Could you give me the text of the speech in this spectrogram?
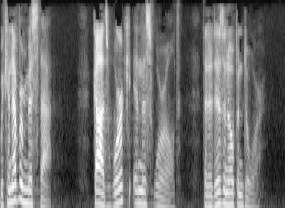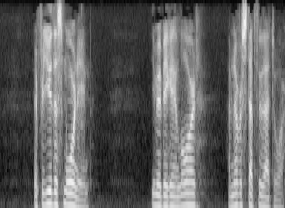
We can never miss that. God's work in this world, that it is an open door. And for you this morning, you may be going, Lord, I've never stepped through that door.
